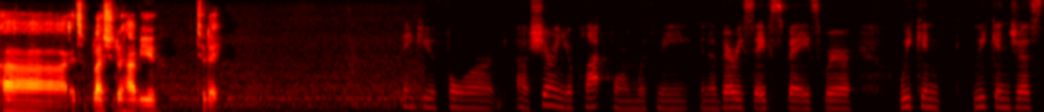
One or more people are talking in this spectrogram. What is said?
uh, it's a pleasure to have you today. Thank you for uh, sharing your platform with me in a very safe space where we can we can just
